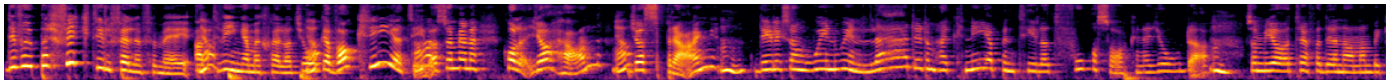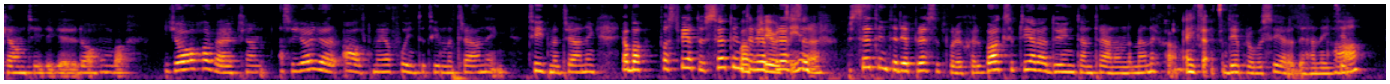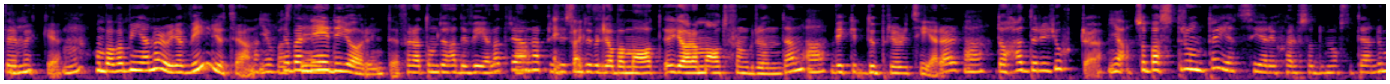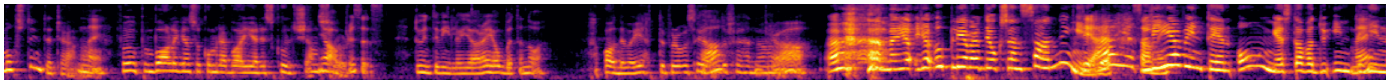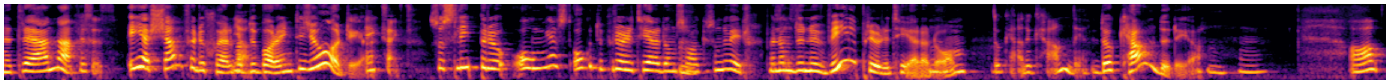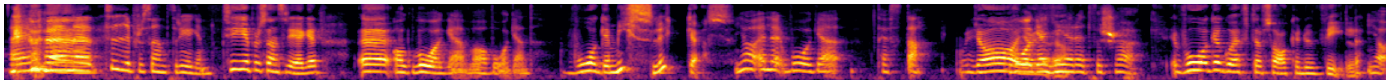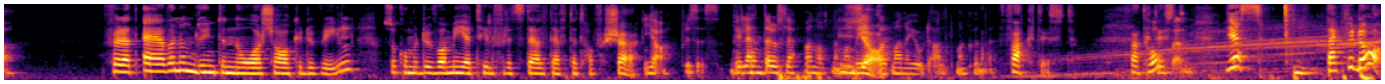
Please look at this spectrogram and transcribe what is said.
Det var ju perfekt tillfälle för mig att Ja. tvinga mig själv att jogga. Var kreativ. Ja. Alltså jag menar, kolla, jag hann, Ja. Mm. jag sprang. Det är liksom win-win. Lär dig de här knepen till att få sakerna gjorda. Mm. Som jag träffade en annan bekant tidigare idag. Hon bara, jag har verkligen, alltså jag gör allt men jag får inte till med träning. Tid med träning. Jag bara, fast vet du, sätt inte, det presset, sätt inte det presset på dig själv. Bara acceptera att du inte är en tränande människa. Exakt. Det provocerade henne Ja. Jättemycket. Hon bara, vad menar du? Jag vill ju träna. Jo, jag bara, det- nej det gör du inte. För att om du hade velat träna, Ja, precis som exakt. du vill jobba mat, äh, göra mat från grunden, Ja. vilket du prioriterar, Ja. då hade du gjort det. Ja. Så bara strunta i att se dig själv så att du måste träna. Du måste inte träna. Nej. För uppenbarligen så kommer det bara ge dig Ja, skuldkänslor. precis. Du inte vill att göra jobbet ändå. Ja, det var jätteprovocerande Ja, för henne. bra. Men jag, jag upplever att det är också en sanning i Det är ju en sanning. Lev inte i en ångest av att du inte Nej. hinner träna. Precis. Erkänn för dig själv Ja. att du bara inte gör det. Exakt. Så slipper du ångest och du prioriterar Mm. de saker som du vill. Men om du nu vill prioritera dem, Du kan, du kan det. då kan du det. Mm. Ja, nej, men eh, 10 regeln 10 regel. Eh, Och våga vara vågad. våga misslyckas. Ja, eller våga testa. Ja, våga ja, ja, ge ja. det ett försök. Våga gå efter saker du vill. Ja, För att även om du inte når saker du vill så kommer du vara mer tillfredsställd efter att ha försökt. ja precis. Det är Det kom- lättare att släppa något när man vet Ja. att man har gjort allt man kunde. Faktiskt. Faktiskt. Toppen. Yes. Tack för idag.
